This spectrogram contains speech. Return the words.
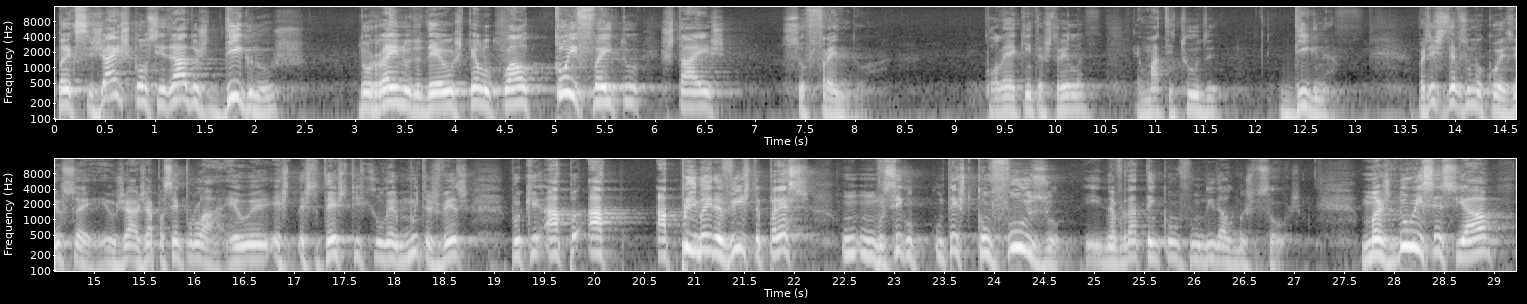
para que sejais considerados dignos do reino de Deus, pelo qual, com efeito, estáis sofrendo. Qual é a quinta estrela? É uma atitude digna. Mas deixe dizer-vos uma coisa, eu sei, eu já, já passei por lá. Eu, este, este texto tive que ler muitas vezes, porque à, à, à primeira vista parece um, um versículo, um texto confuso e na verdade tem confundido algumas pessoas. Mas no essencial,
